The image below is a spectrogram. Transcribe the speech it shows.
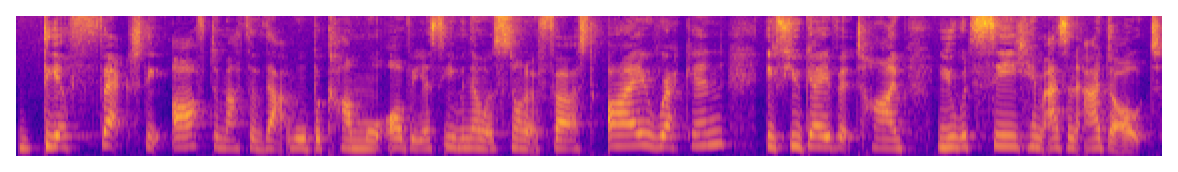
the effect, the aftermath of that will become more obvious, even though it's not at first. I reckon if you gave it time, you would see him as an adult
